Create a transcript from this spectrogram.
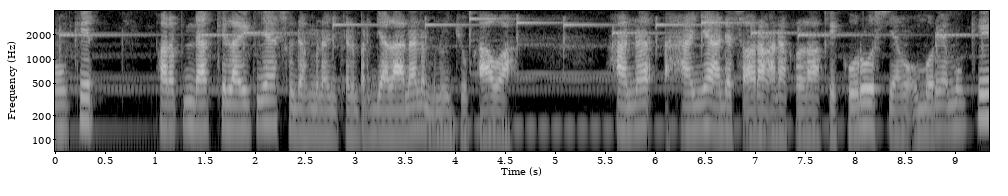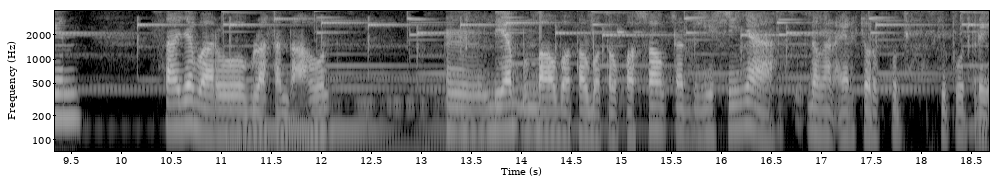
Mungkin para pendaki lainnya sudah melanjutkan perjalanan menuju kawah. Hanya, hanya ada seorang anak lelaki kurus yang umurnya mungkin saja baru belasan tahun. Hmm, dia membawa botol-botol kosong dan mengisinya dengan air curug putri.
